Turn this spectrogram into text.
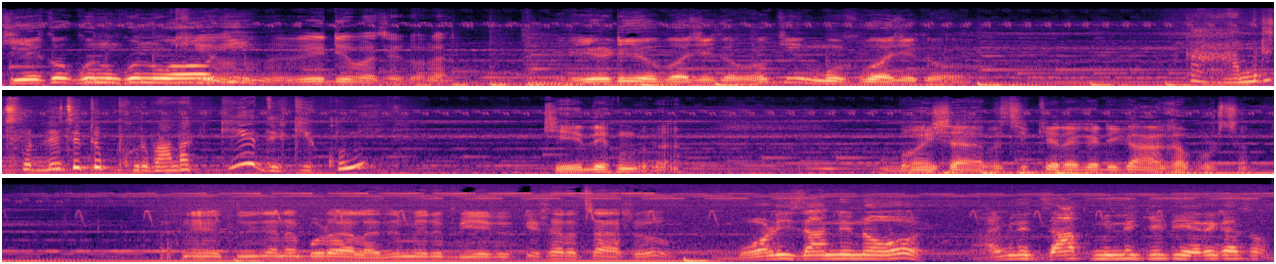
के को गुनगुन हो कि रेडियो बजेको होला। रेडियो बजेको हो कि मुख बजेको हो? त हाम्रो छोरीले चाहिँ त्यो फुर्बामा के देखेको नि के देख्नु र? भैँस आएपछि केटाकेटीको आँखा फुट्छन्। अनि दुईजना बुढाहरूलाई चाहिँ मेरो बिहेको के साह्रो चासो हो। बढी जान्ने न हो हामीले जात मिल्ने केटी हेरेका छौँ।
